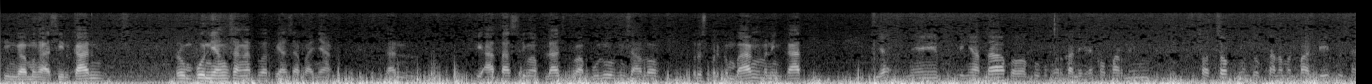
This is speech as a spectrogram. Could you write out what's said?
hingga menghasilkan rumpun yang sangat luar biasa banyak. Dan di atas 15 20 insya Allah terus berkembang meningkat Ya, ini bukti nyata bahwa pupuk organik eco farming cocok untuk tanaman padi khususnya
